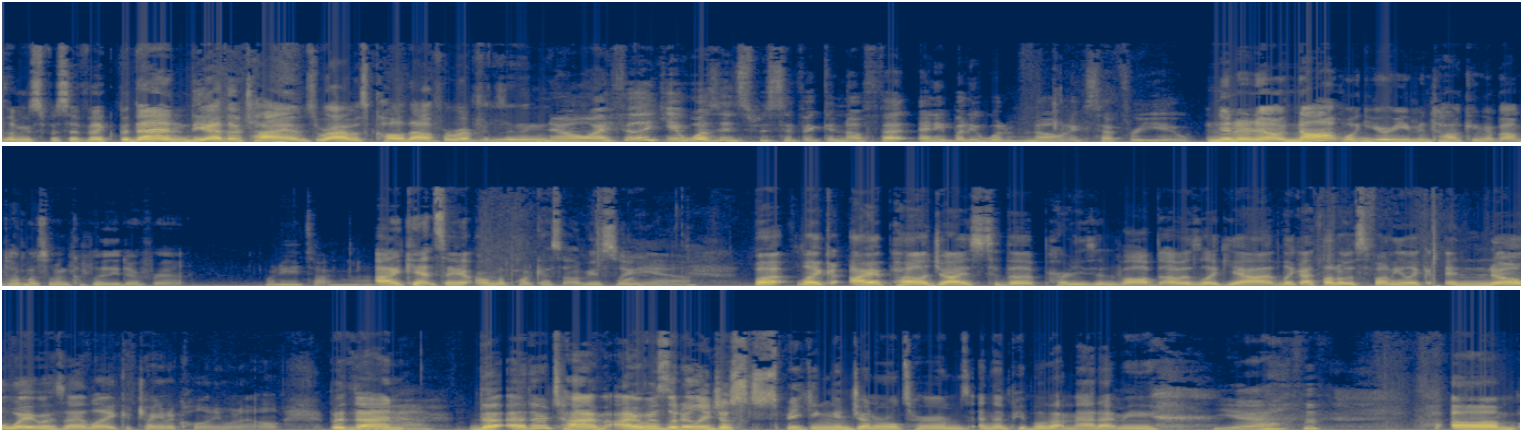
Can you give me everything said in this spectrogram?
something specific. But then the other times where I was called out for referencing. No, I feel like it wasn't specific enough that anybody would have known except for you. No, no, no. Not what you're even talking about. I'm talking about something completely different. What are you talking about? I can't say it on the podcast, obviously. well, yeah. But like I apologized to the parties involved. I was like, yeah, like I thought it was funny. Like in no way was I like trying to call anyone out. But then Yeah. the other time I was literally just speaking in general terms and then people got mad at me. Yeah. Um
